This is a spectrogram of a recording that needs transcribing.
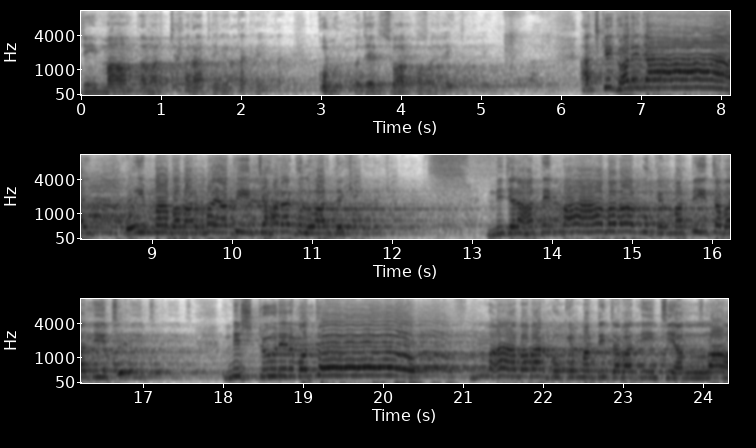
যে মা বাবার চেহারার দিকে তাকাই, কবুল হজের সোয়াব পাওয়া যায়। আজকে ঘরে যাই, ওই মা বাবার মায়াবী চেহারা গুলো আর দেখি। নিজের হাতে মা বাবার বুকে মাটি চাপা দিয়েছে। নিষ্ঠুরের মতো। মা বাবার বুকে মাটি চাপা দিয়েছি আল্লাহ।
